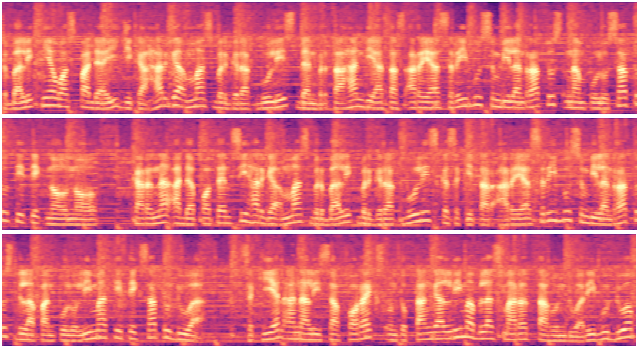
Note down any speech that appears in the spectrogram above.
Sebaliknya waspadai jika harga emas bergerak bullish dan bertahan di atas area 1961.00, karena ada potensi harga emas berbalik bergerak bullish ke sekitar area 1985.12. Sekian analisa forex untuk tanggal 15 Maret tahun 2022.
